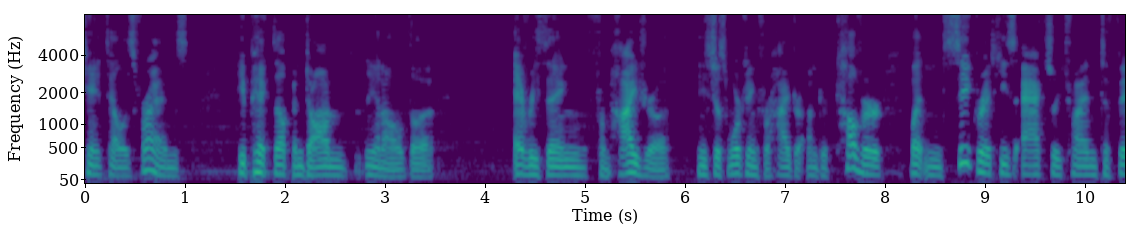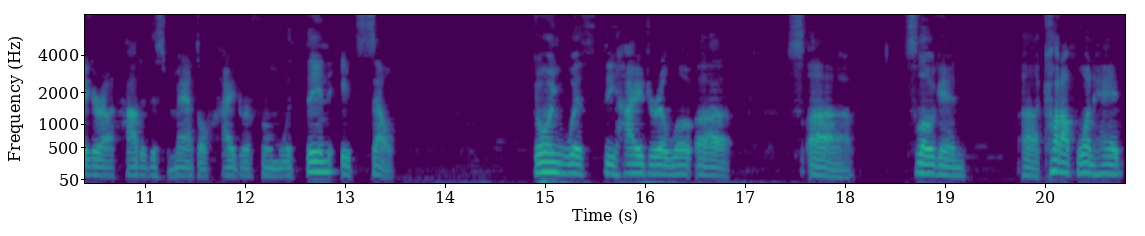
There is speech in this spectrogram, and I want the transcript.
can't tell his friends. He picked up and donned, you know, the everything from Hydra. He's just working for Hydra undercover, but in secret, he's actually trying to figure out how to dismantle Hydra from within itself. Going with the Hydra lo- uh, uh, slogan, uh, cut off one head,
